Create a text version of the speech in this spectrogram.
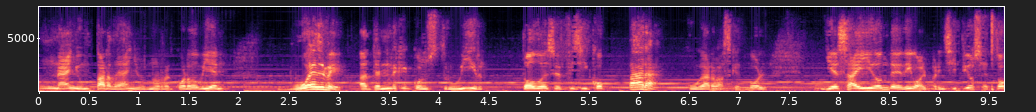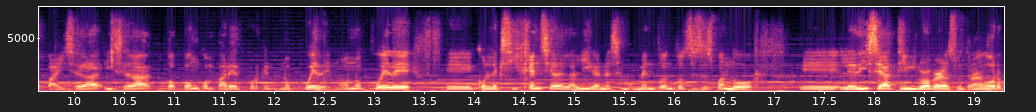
un año, un par de años, no recuerdo bien, vuelve a tener que construir todo ese físico para jugar básquetbol. Y es ahí donde digo, al principio se topa y se da, y se da topón con pared porque no puede, ¿no? No puede eh, con la exigencia de la liga en ese momento. Entonces es cuando eh, le dice a Tim Grover, a su entrenador,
